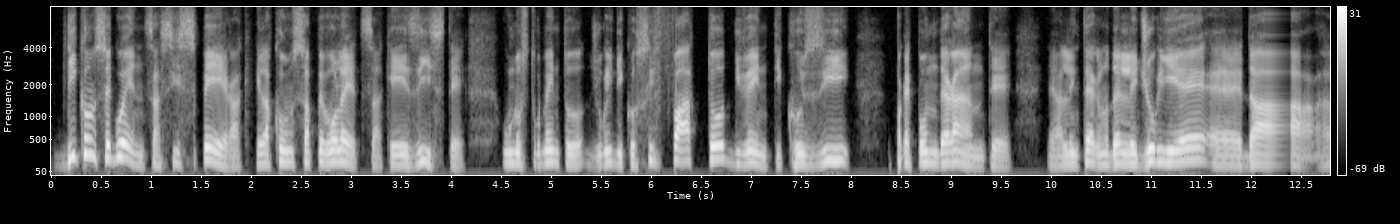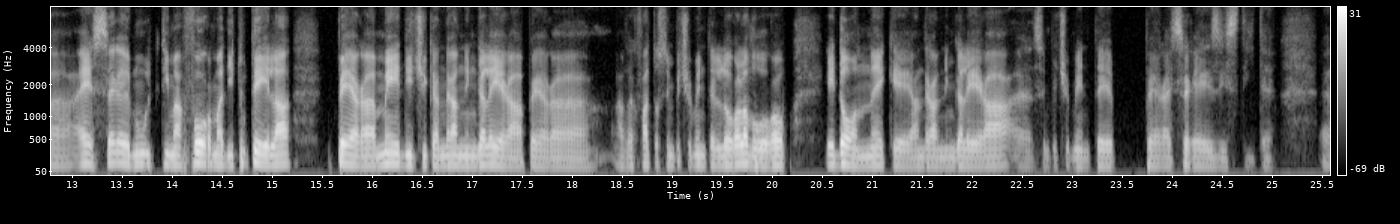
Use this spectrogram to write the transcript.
di conseguenza si spera che la consapevolezza che esiste uno strumento giuridico siffatto diventi così preponderante eh, all'interno delle giurie eh, da eh, essere un'ultima forma di tutela per medici che andranno in galera per eh, aver fatto semplicemente il loro lavoro e donne che andranno in galera eh, semplicemente per essere esistite. Eh,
